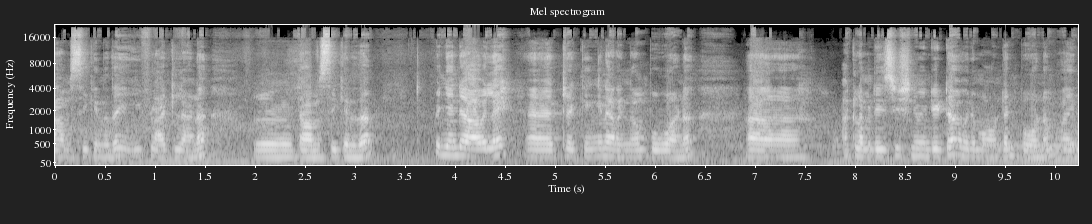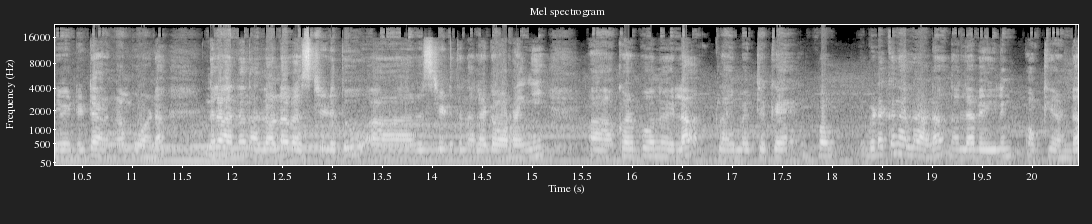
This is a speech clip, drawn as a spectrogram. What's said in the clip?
താമസിക്കുന്നത്. ഈ ഫ്ലാറ്റിലാണ് താമസിക്കുന്നത്. ഇപ്പം ഞാൻ രാവിലെ ട്രെക്കിങ്ങിന് ഇറങ്ങാൻ പോവാണ്. അക്ലമറ്റൈസേഷന് വേണ്ടിയിട്ട് ഒരു മൗണ്ടൻ പോകണം അതിന് വേണ്ടിയിട്ട് ഇറങ്ങാൻ പോവാണ്. ഇന്നലെ വന്ന് നല്ലോണം റെസ്റ്റ് എടുത്തു. റെസ്റ്റ് എടുത്ത് നല്ലതായിട്ട് ഉറങ്ങി. കുഴപ്പമൊന്നുമില്ല. ക്ലൈമറ്റ് ഒക്കെ ഇപ്പം ഇവിടെയൊക്കെ നല്ലതാണ്. നല്ല വെയിലും ഒക്കെ ഉണ്ട്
